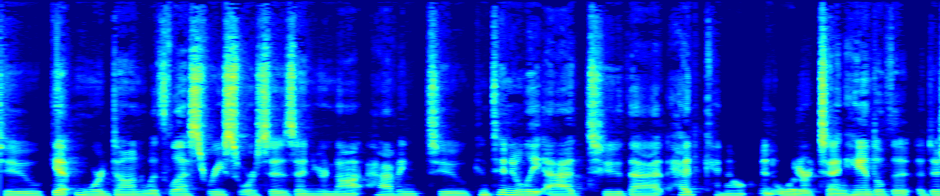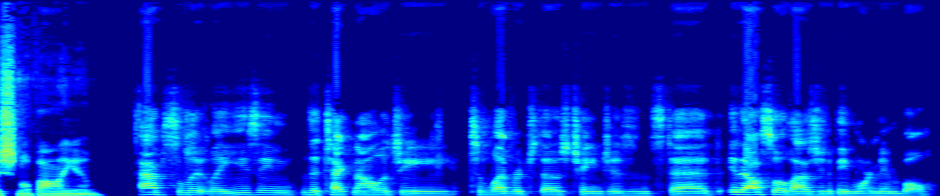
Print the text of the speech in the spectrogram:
to get more done with less resources and you're not having to continually add to that headcount in order to handle the additional volume. Absolutely. Using the technology to leverage those changes instead. It also allows you to be more nimble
